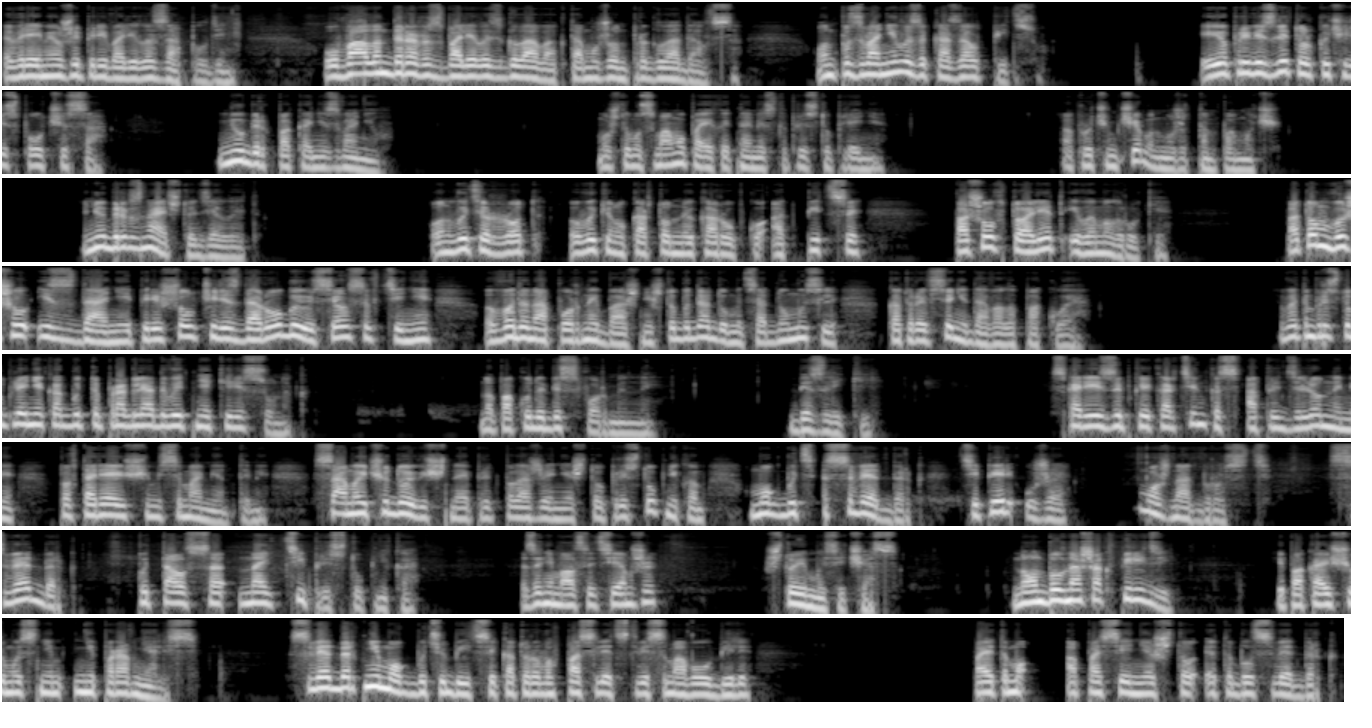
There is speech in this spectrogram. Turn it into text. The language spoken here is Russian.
Время уже перевалило за полдень. У Валандера разболелась голова, к тому же он проголодался. Он позвонил и заказал пиццу. Ее привезли только через полчаса. Нюберг пока не звонил. Может, ему самому поехать на место преступления? А, впрочем, чем он может там помочь? Нюберг знает, что делает. Он вытер рот, выкинул картонную коробку от пиццы, пошел в туалет и вымыл руки. Потом вышел из здания, перешел через дорогу и уселся в тени водонапорной башни, чтобы додумать одну мысль, которая все не давала покоя. В этом преступлении как будто проглядывает некий рисунок, но покуда бесформенный, безликий. Скорее, зыбкая картинка с определенными повторяющимися моментами. Самое чудовищное предположение, что преступником мог быть Светберг, теперь уже можно отбросить. Светберг пытался найти преступника. Занимался тем же, что и мы сейчас. Но он был на шаг впереди, и пока еще мы с ним не поравнялись. Светберг не мог быть убийцей, которого впоследствии самого убили. Поэтому опасения, что это был Светберг,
